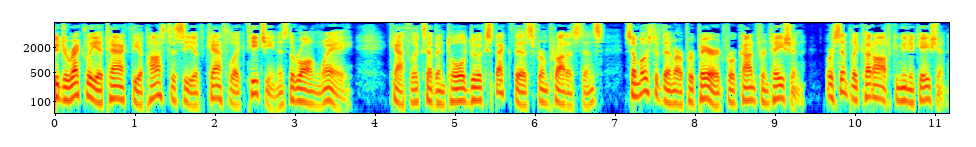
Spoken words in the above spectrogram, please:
To directly attack the apostasy of Catholic teaching is the wrong way. Catholics have been told to expect this from Protestants, so most of them are prepared for confrontation or simply cut off communication.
